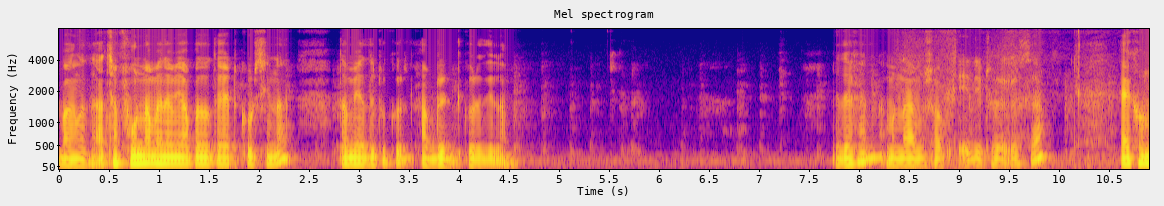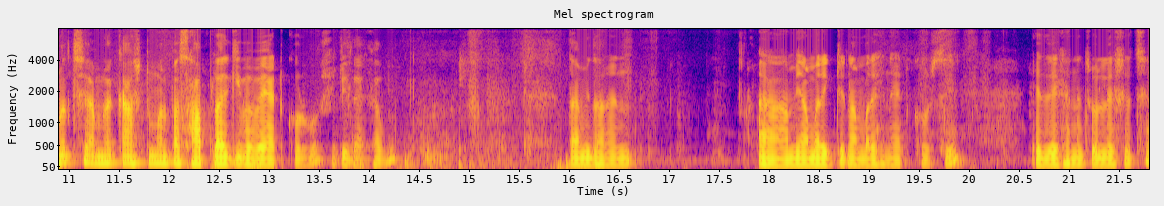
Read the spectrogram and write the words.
বাংলাদেশ আচ্ছা ফোন নাম্বার আমি আপাতত অ্যাড করছি না। তো আমি এতটুকু আপডেট করে দিলাম। দেখেন, আমার নাম সব এডিট হয়ে গেছে। এখন হচ্ছে আমরা কাস্টমার বা সাপ্লায়ার কীভাবে অ্যাড করব সেটি দেখাবো। তা আমি ধরেন আমি আমার একটি নাম্বার এখানে অ্যাড করছি। যে এখানে চলে এসেছে।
